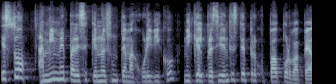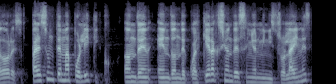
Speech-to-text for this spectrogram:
Esto a mí me parece que no es un tema jurídico ni que el presidente esté preocupado por vapeadores, parece un tema político en donde cualquier acción del señor ministro Laines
